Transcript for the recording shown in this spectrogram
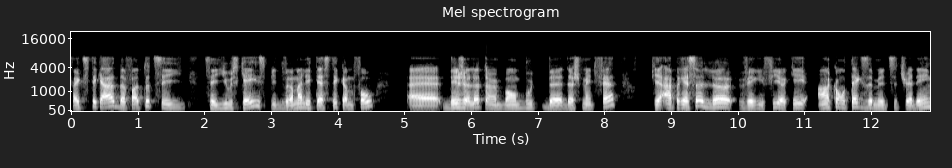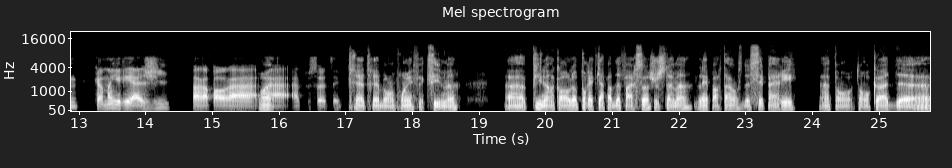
Fait que si tu es capable de faire tous ces, ces use cases puis de vraiment les tester comme faut, euh, déjà là, tu as un bon bout de, de chemin de fait. Puis après ça, là, vérifie, OK, en contexte de multi-trading, comment il réagit par rapport à, à, tout ça. Très, très bon point, effectivement. Euh, puis encore là, pour être capable de faire ça, justement, l'importance de séparer hein, ton, ton code euh,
